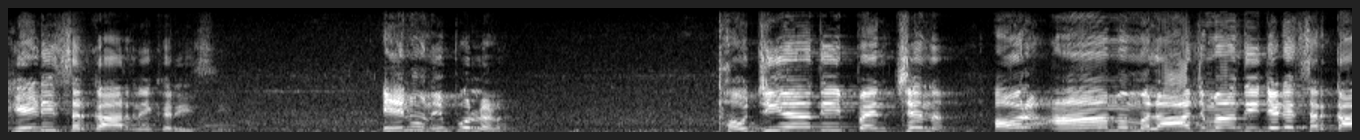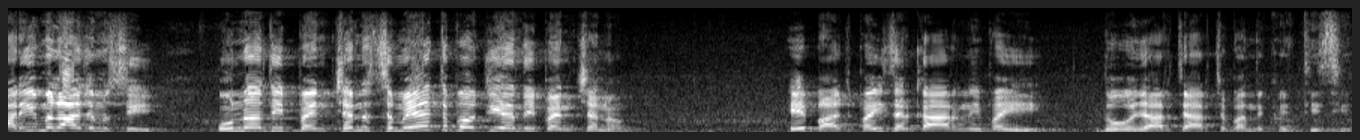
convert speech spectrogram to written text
ਕਿਹੜੀ ਸਰਕਾਰ ਨੇ ਕਰੀ ਸੀ? ਇਹਨੂੰ ਨਹੀਂ ਭੁੱਲਣਾ। ਫੌਜੀਆਂ ਦੀ ਪੈਨਸ਼ਨ ਔਰ ਆਮ ਮੁਲਾਜ਼ਮਾਂ ਦੀ, ਜਿਹੜੇ ਸਰਕਾਰੀ ਮੁਲਾਜ਼ਮ ਸੀ, ਉਹਨਾਂ ਦੀ ਪੈਨਸ਼ਨ ਸਮੇਤ ਫੌਜੀਆਂ ਦੀ ਪੈਨਸ਼ਨ। ਇਹ ਵਾਜਪਾਈ ਸਰਕਾਰ ਨੇ ਭਾਈ 2004 ਚ ਬੰਦ ਕੀਤੀ ਸੀ।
